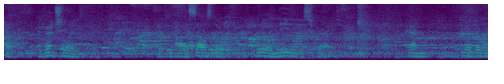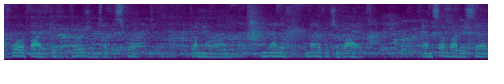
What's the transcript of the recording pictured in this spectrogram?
But eventually, uh, Selznick really needed a script. And you know, there were four or five different versions of the script coming along, none of, none of which he liked. And somebody said,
